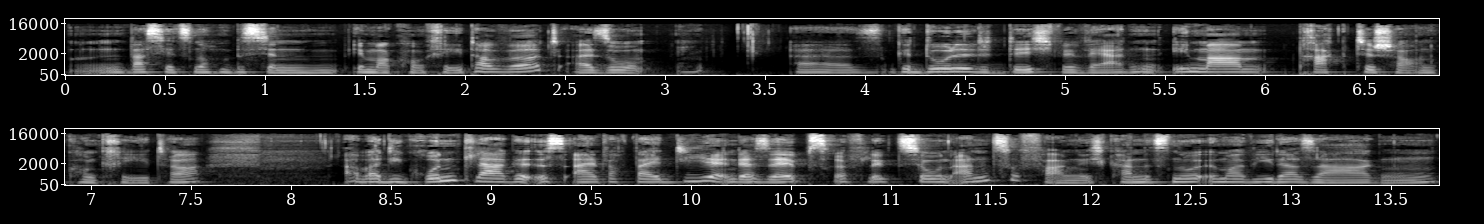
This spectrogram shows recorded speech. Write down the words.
was jetzt noch ein bisschen immer konkreter wird. Also äh, gedulde dich, wir werden immer praktischer und konkreter. Aber die Grundlage ist einfach bei dir in der Selbstreflexion anzufangen. Ich kann es nur immer wieder sagen.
